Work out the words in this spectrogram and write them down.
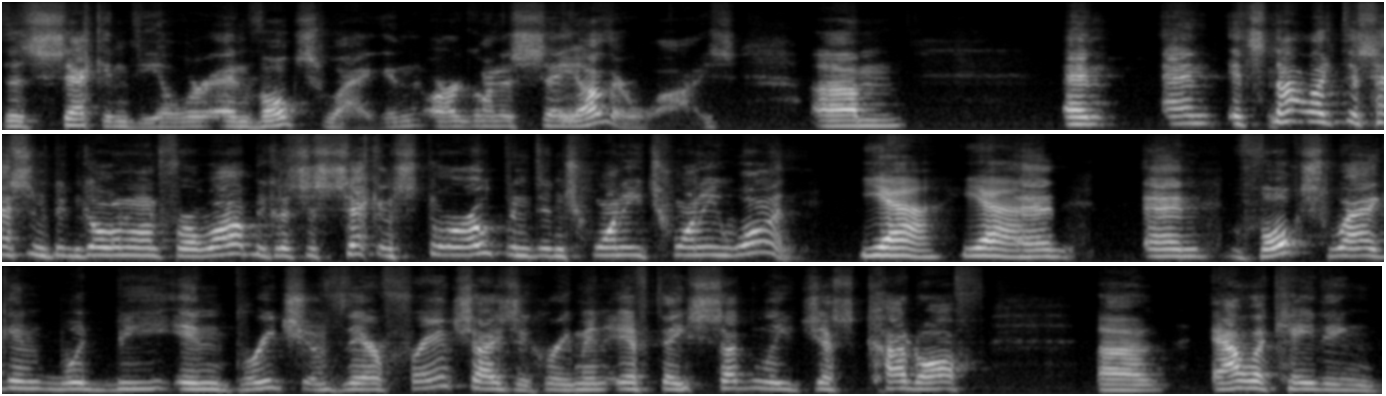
the second dealer and Volkswagen are going to say otherwise um and and it's not like this hasn't been going on for a while because the second store opened in 2021 Yeah. Yeah. and and Volkswagen would be in breach of their franchise agreement if they suddenly just cut off uh, allocating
